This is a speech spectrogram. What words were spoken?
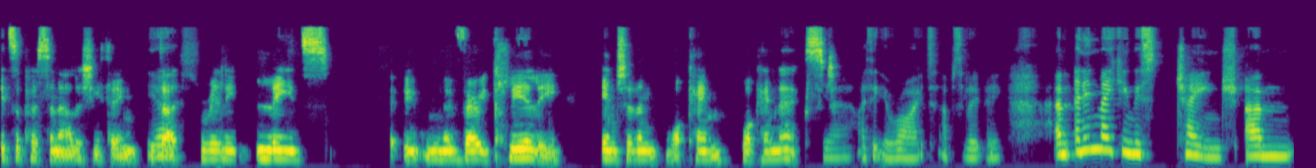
it's a personality thing yes. that really leads you know very clearly into the what came what came next yeah i think you're right absolutely um, and in making this change um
